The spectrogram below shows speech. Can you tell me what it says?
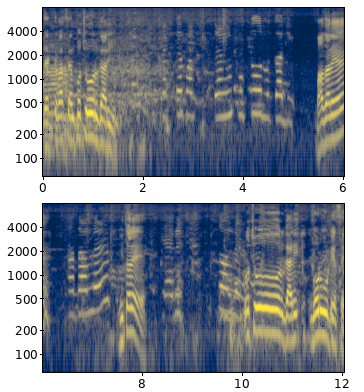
দেখতে পাচ্ছেন প্রচুর গাড়ি। বাজারে? ভিতরে? প্রচুর গাড়ি, গরু উঠেছে।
